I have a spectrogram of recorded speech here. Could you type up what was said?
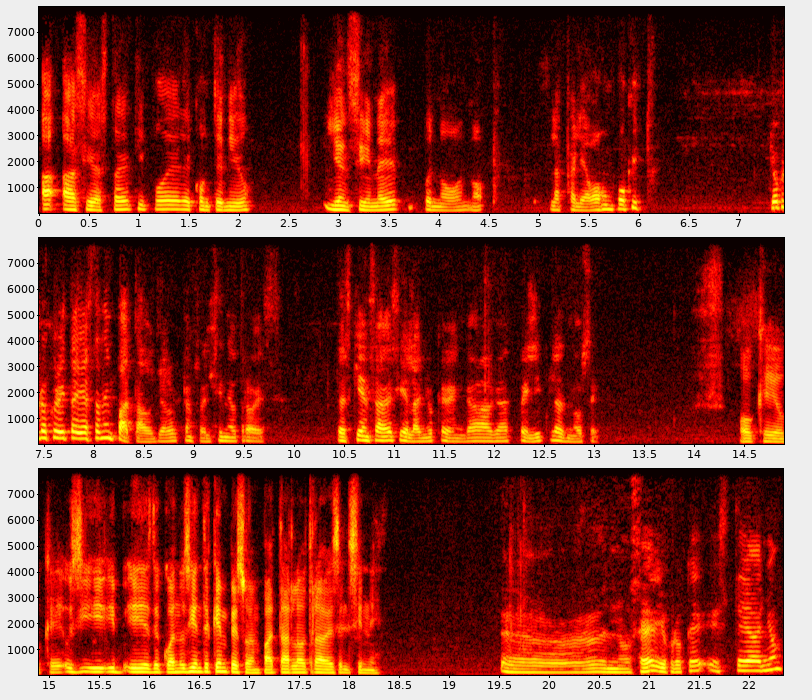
a, hacia este tipo de, de, contenido. Y en cine, pues no, no, la calidad bajó un poquito. Yo creo que ahorita ya están empatados, ya lo alcanzó el cine otra vez. Entonces, quién sabe si el año que venga haga películas, no sé. Ok, ok. ¿Y, desde cuándo siente que empezó a empatarla otra vez el cine? Uh, no sé, yo creo que este año,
